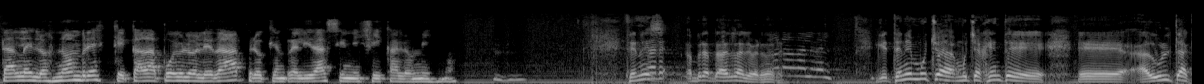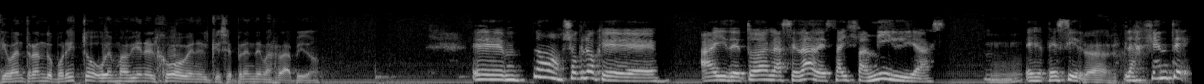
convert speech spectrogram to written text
Darle los nombres que cada pueblo le da, pero que en realidad significa lo mismo. ¿Tenés? Dale, verdad. ¿Tenés mucha, mucha gente eh, adulta que va entrando por esto o es más bien el joven el que se prende más rápido? Eh, no, yo creo que hay de todas las edades, hay familias. Es decir, la gente,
